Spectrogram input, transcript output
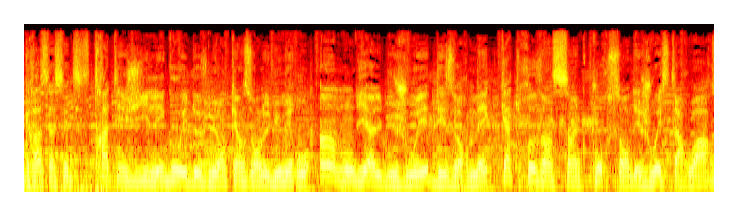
Grâce à cette stratégie, Lego est devenu en 15 ans le numéro 1 mondial du jouet. Désormais, 85% des jouets Star Wars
